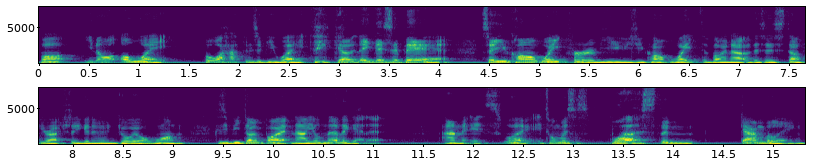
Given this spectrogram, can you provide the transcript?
But you know what? I'll wait. But what happens if you wait? They go, they disappear. So you can't wait for reviews. You can't wait to find out if this is stuff you're actually going to enjoy or want. Because if you don't buy it now, you'll never get it. And it's like it's almost worse than gambling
